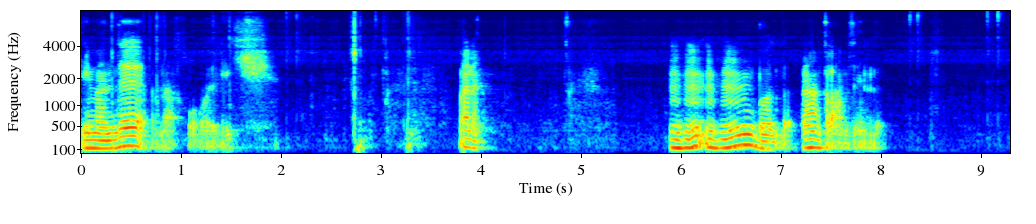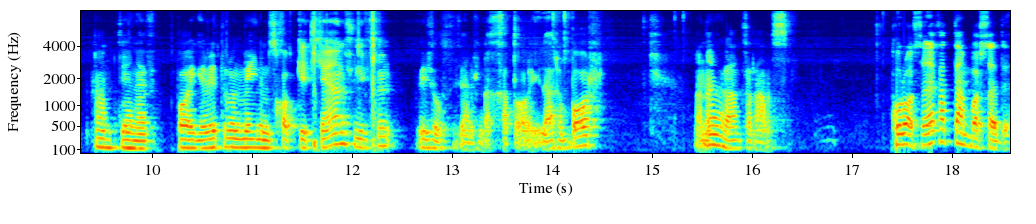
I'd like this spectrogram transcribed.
deymanda mana qo'yaylik mana. Mhm, mhm, bo'ldi. Ran qilamiz endi. Yana boyagi return mainimiz qolib ketgan. Shuning uchun visual studiyani shunaqa xatoliklari bor. Mana ran qilamiz. Xulosa qayerdan boshladi?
